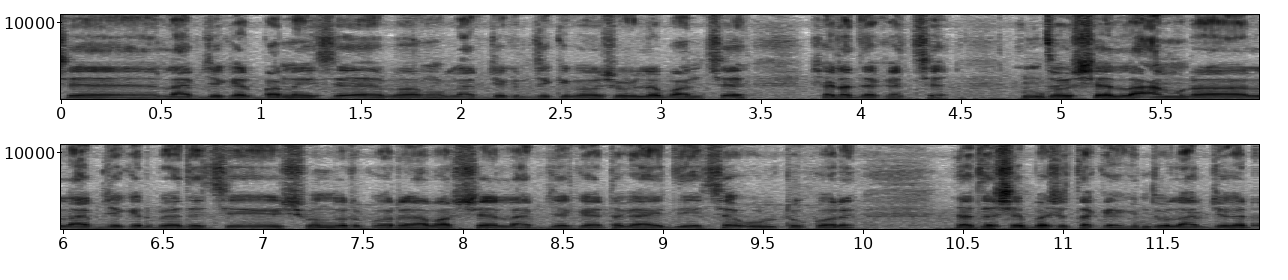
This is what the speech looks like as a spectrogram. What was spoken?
সে লাইফ জ্যাকেট বানিয়েছে এবং লাইফ জ্যাকেট যে কীভাবে শরীরে বানছে সেটা দেখাচ্ছে। কিন্তু সে আমরা লাইফ জ্যাকেট বেঁধেছি, সুন্দর করে আবার সে লাইফ জ্যাকেট গায়ে দিয়েছে উল্টো করে। যাতে সে বেঁচে থাকে। কিন্তু লাইফ জ্যাকেট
